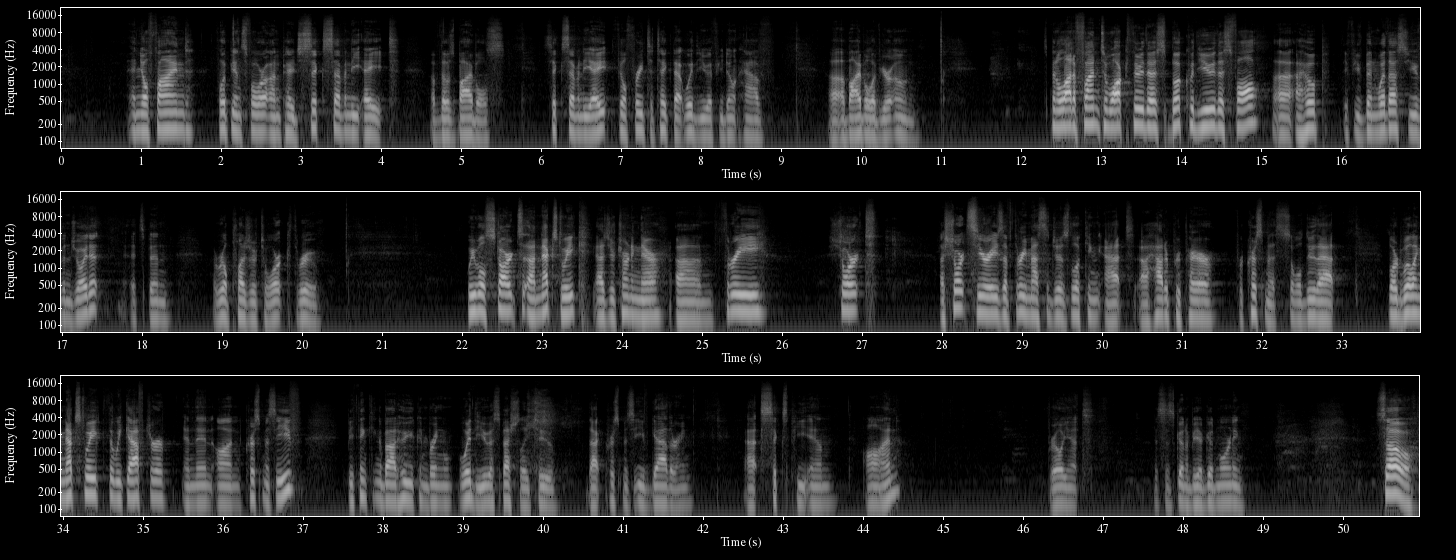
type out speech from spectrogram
and you'll find Philippians 4 on page 678 of those Bibles. 678. Feel free to take that with you if you don't have a Bible of your own. It's been a lot of fun to walk through this book with you this fall. Uh, I hope if you've been with us, you've enjoyed it. It's been a real pleasure to work through. We will start uh, next week, as you're turning there, um, three short, a short series of three messages looking at uh, how to prepare for Christmas. So we'll do that, Lord willing, next week, the week after, and then on Christmas Eve be thinking about who you can bring with you, especially to that Christmas Eve gathering at 6 p.m. on. Brilliant. This is going to be a good morning. So,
